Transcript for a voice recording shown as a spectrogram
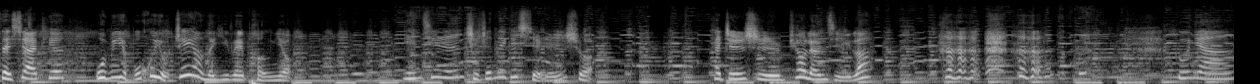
在夏天我们也不会有这样的一位朋友。”年轻人指着那个雪人说。她真是漂亮极了，哈哈哈哈哈姑娘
